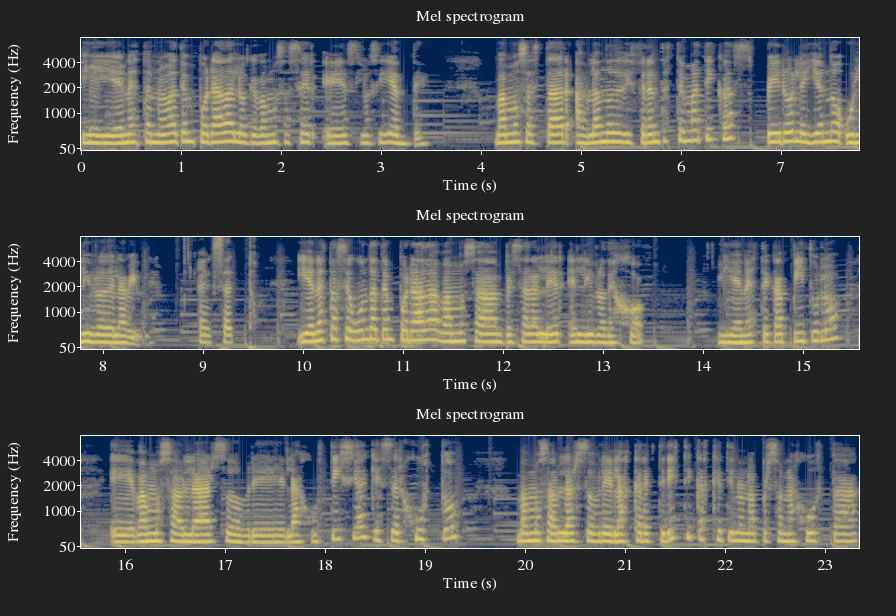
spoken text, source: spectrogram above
Y en esta nueva temporada lo que vamos a hacer es lo siguiente. Vamos a estar hablando de diferentes temáticas, pero leyendo un libro de la Biblia. Exacto. Y en esta segunda temporada vamos a empezar a leer el libro de Job. Y en este capítulo eh, vamos a hablar sobre la justicia, que es ser justo. Vamos a hablar sobre las características que tiene una persona justa,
